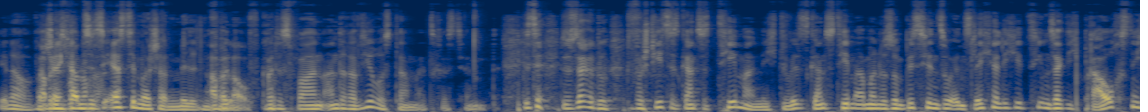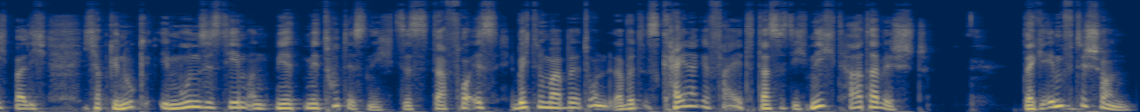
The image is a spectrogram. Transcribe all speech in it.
Genau. Wahrscheinlich haben sie das erste Mal schon einen milden Aber, Verlauf aber das war ein anderer Virus damals, Christian. Das du sagst, du, du verstehst das ganze Thema nicht. Du willst das ganze Thema immer nur so ein bisschen so ins Lächerliche ziehen und sagst, ich brauch's nicht, weil ich ich habe genug Immunsystem und mir mir tut es nichts. Das davor ist, ich möchte nur mal betonen, da wird es keiner gefeit, dass es dich nicht hart erwischt. Der Geimpfte schon.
